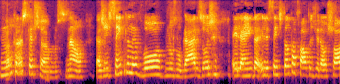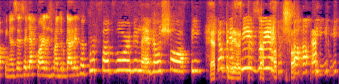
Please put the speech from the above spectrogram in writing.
Nunca nos fechamos. Não. A gente sempre levou nos lugares. Hoje ele ainda ele sente tanta falta de ir ao shopping. Às vezes ele acorda de madrugada e fala, por favor, me leve ao shopping. É eu preciso ir ao shopping.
